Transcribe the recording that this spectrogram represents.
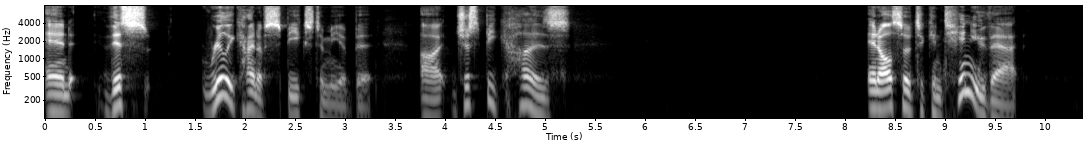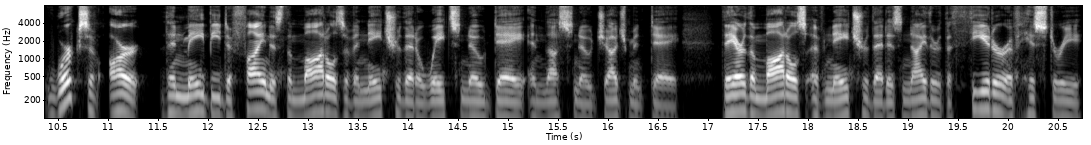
And this really kind of speaks to me a bit, uh, just because, and also to continue that, works of art then may be defined as the models of a nature that awaits no day and thus no judgment day. They are the models of nature that is neither the theater of history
